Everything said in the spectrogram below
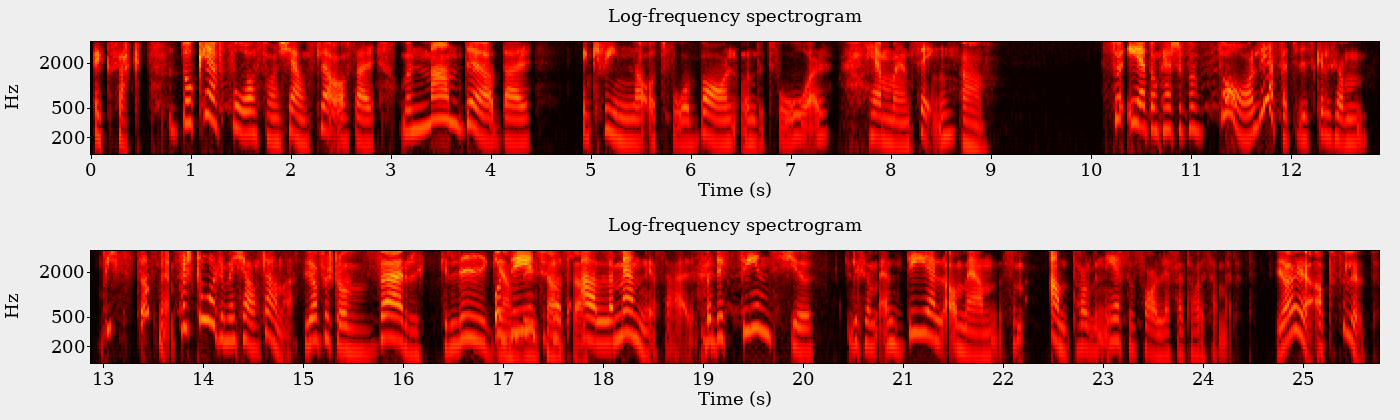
exakt. Då kan jag få sån känsla av så här, om en man dödar en kvinna och två barn under två år hemma i en säng Ja. så är de kanske för farliga för att vi ska liksom vistas med dem. Förstår du min känsla, Hanna? Jag förstår verkligen Och det är inte så känsla. att alla män är så här. Men det finns ju liksom en del av män som antagligen är för farliga för att ha i samhället. Ja, ja, absolut.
